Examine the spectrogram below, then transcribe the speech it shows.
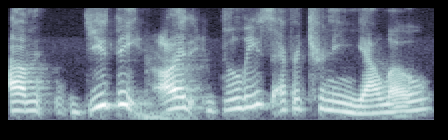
Um, do you think are the leaves ever turning yellow?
